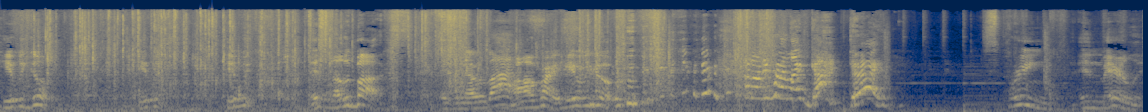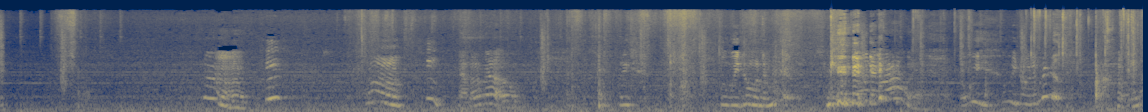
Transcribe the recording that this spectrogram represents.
Here we go. Here we, here we. It's another box. It's another box. All right, here we go. I don't even like. God dang. Spring in Maryland. Hmm. Hmm. hmm. I don't know. We- What we doing in Maryland? What we, what we doing in Maryland? No.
